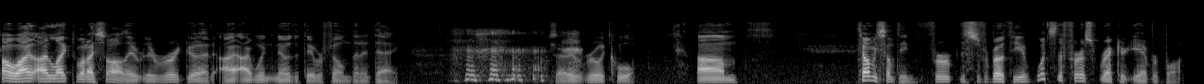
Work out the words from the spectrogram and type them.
Oh, I, I liked what I saw. They, they were very good. I, I wouldn't know that they were filmed in a day. so they were really cool. Um, tell me something. For this is for both of you. What's the first record you ever bought?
